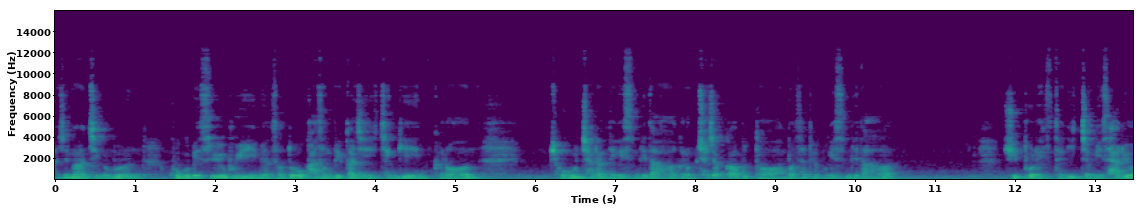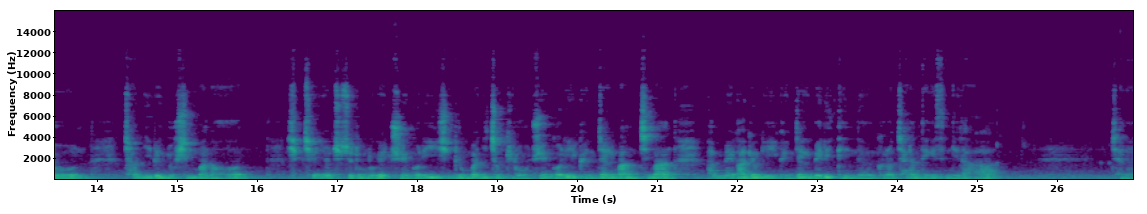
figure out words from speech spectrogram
하지만 지금은 고급 SUV이면서도 가성비까지 챙긴 그런 좋은 차량 되겠습니다. 그럼 최저가부터 한번 살펴보겠습니다. G4 렉스턴 2.2 사륜 1260만원 17년 최초 등록에 주행거리 26만 2천 킬로 주행거리 굉장히 많지만 판매 가격이 굉장히 메리트 있는 그런 차량 되겠습니다. 차량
